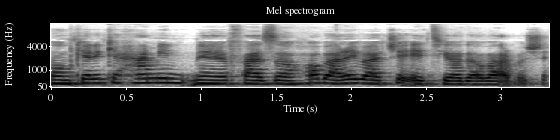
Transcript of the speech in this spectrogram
ممکنه که همین فضاها برای بچه اعتیاد آور باشه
